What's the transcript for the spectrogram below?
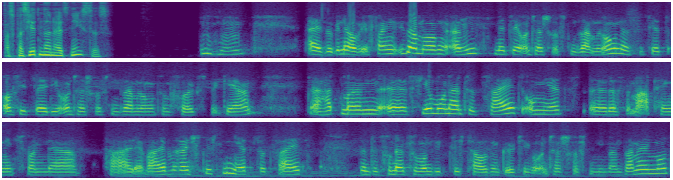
was passiert denn dann als nächstes? Mhm. Also genau, wir fangen übermorgen an mit der Unterschriftensammlung. Das ist jetzt offiziell die Unterschriftensammlung zum Volksbegehren. Da hat man äh, vier Monate Zeit, um jetzt, äh, das ist immer abhängig von der Zahl der Wahlberechtigten, jetzt zur Zeit sind es 175.000 gültige Unterschriften, die man sammeln muss.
